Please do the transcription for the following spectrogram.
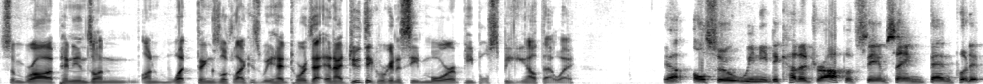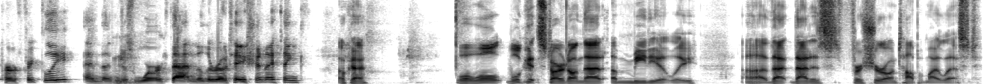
some raw opinions on on what things look like as we head towards that. And I do think we're going to see more people speaking out that way. Yeah. Also, we need to cut a drop of Sam saying Ben put it perfectly, and then just work that into the rotation. I think. Okay. Well, we'll we'll get started on that immediately. Uh, that that is for sure on top of my list.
